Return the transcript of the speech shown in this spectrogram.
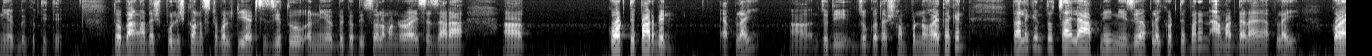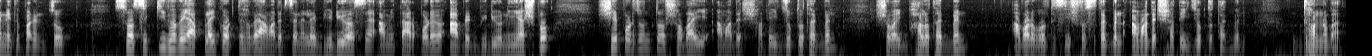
নিয়োগ বিজ্ঞপ্তিতে। তো বাংলাদেশ পুলিশ কনস্টেবল টিআরসি যেহেতু নিয়োগ বিজ্ঞপ্তি চলমান রয়েছে, যারা করতে পারবেন অ্যাপ্লাই যদি যোগ্যতা সম্পন্ন হয়ে থাকেন, তাহলে কিন্তু চাইলে আপনি নিজেও অ্যাপ্লাই করতে পারেন, আমার দ্বারা অ্যাপ্লাই করে নিতে পারেন। চোখ সো কীভাবে অ্যাপ্লাই করতে হবে আমাদের চ্যানেলে ভিডিও আছে, আমি তারপরেও আপডেট ভিডিও নিয়ে আসব। সে পর্যন্ত সবাই আমাদের সাথেই যুক্ত থাকবেন, সবাই ভালো থাকবেন, আবারও বলতেছি সুস্থ থাকবেন, আমাদের সাথেই যুক্ত থাকবেন। ধন্যবাদ।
